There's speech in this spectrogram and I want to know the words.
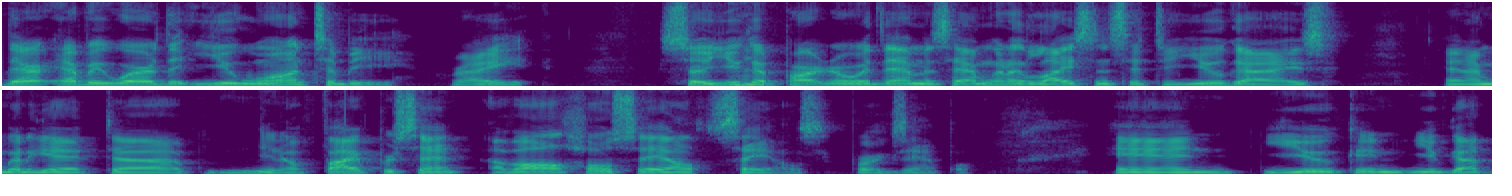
they're everywhere that you want to be, right? So you mm-hmm. could partner with them and say, I'm going to license it to you guys, and I'm going to get uh, you know five percent of all wholesale sales, for example. And you can you've got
